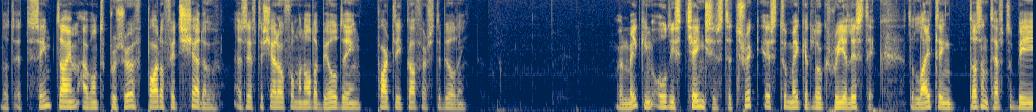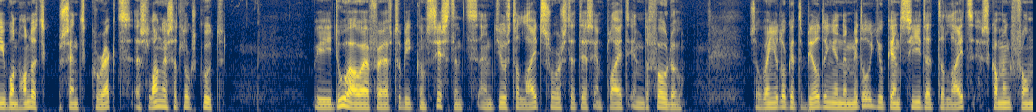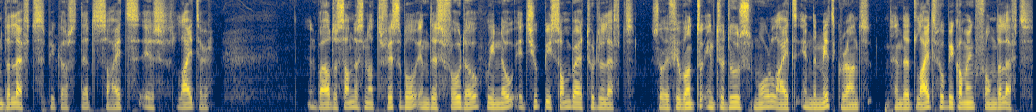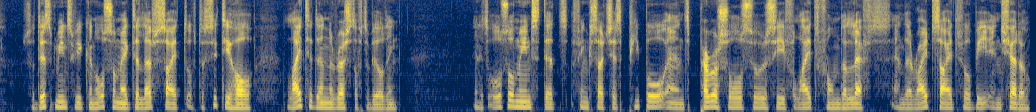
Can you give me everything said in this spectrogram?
But at the same time I want to preserve part of its shadow, as if the shadow from another building partly covers the building. When making all these changes the trick is to make it look realistic. The lighting doesn't have to be 100% correct as long as it looks good. We do however have to be consistent and use the light source that is implied in the photo. So when you look at the building in the middle you can see that the light is coming from the left because that side is lighter. And while the sun is not visible in this photo we know it should be somewhere to the left. So if you want to introduce more light in the midground then that light will be coming from the left. So this means we can also make the left side of the city hall lighter than the rest of the building. And it also means that things such as people and parasols will receive light from the left and the right side will be in shadow.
